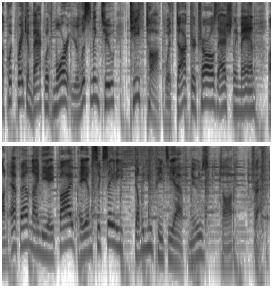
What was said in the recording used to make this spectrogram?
A quick break and back with more. You're listening to Teeth Talk with Dr. Charles Ashley Mann on FM 98.5 AM 680 WPTF News Talk Traffic.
